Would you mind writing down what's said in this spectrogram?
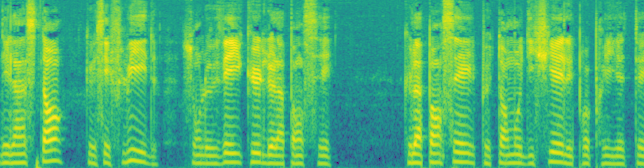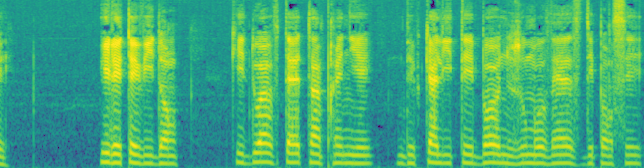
Dès l'instant que ces fluides sont le véhicule de la pensée, que la pensée peut en modifier les propriétés, il est évident qu'ils doivent être imprégnés des qualités bonnes ou mauvaises des pensées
